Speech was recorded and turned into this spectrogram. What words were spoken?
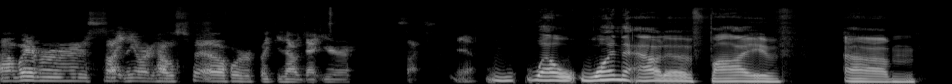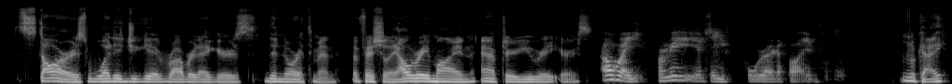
uh, whatever slightly art house uh, horror flick is out that year. Sucks. Yeah. Well, one out of five um stars. What did you give Robert Eggers, The Northman, officially? I'll rate mine after you rate yours. Oh wait, for me, it's a four out of five. Okay.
